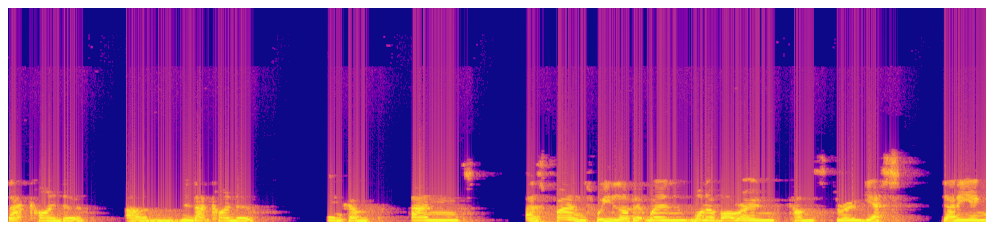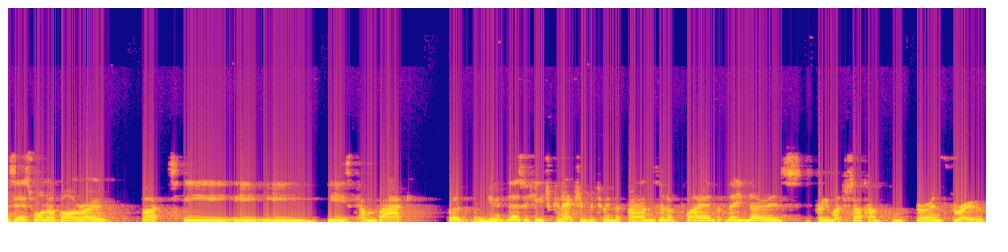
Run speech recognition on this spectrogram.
that kind of um, that kind of income. And as fans, we love it when one of our own comes through. Yes, Danny Ings is one of our own, but he he, he he's come back. But you, there's a huge connection between the fans and a player that they know is pretty much Southampton through and through.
